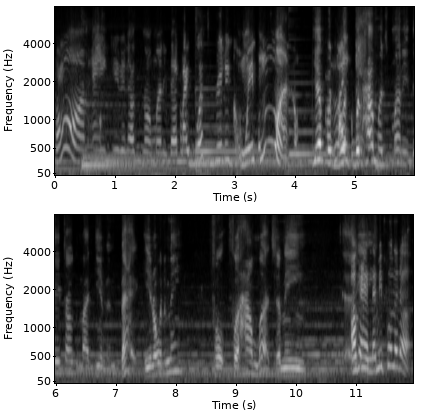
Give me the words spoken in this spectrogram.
Farm ain't giving us no money back? Like, what's really going on? Yeah, but like, but, but how much money they talking about giving back? You know what I mean? For for how much? I mean. Uh, okay, let me pull it up.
